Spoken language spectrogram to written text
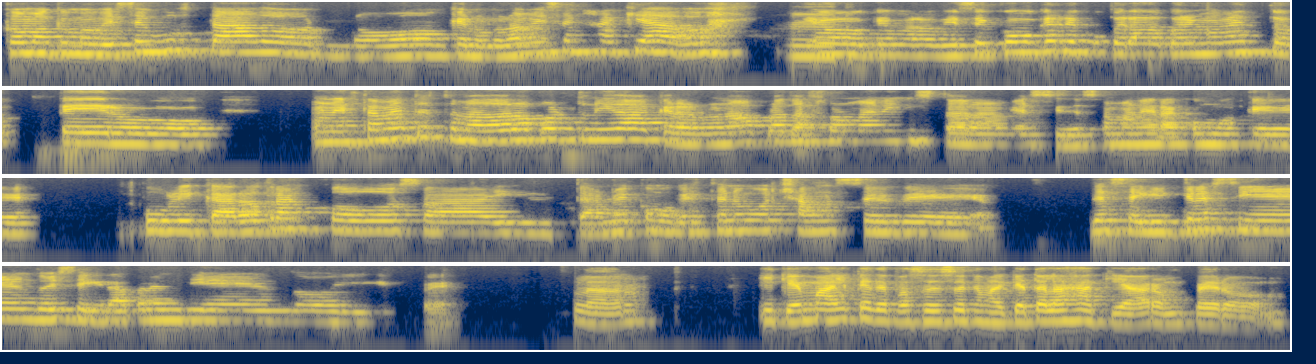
como que me hubiese gustado no, que no me lo hubiesen hackeado, mm. como que me lo hubiese como que recuperado por el momento, pero honestamente esto me ha dado la oportunidad de crear una plataforma en Instagram y así de esa manera como que publicar otras cosas y darme como que este nuevo chance de, seguir creciendo y seguir aprendiendo y pues. Claro. Y qué mal que te pasó eso, qué mal que te la hackearon, pero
